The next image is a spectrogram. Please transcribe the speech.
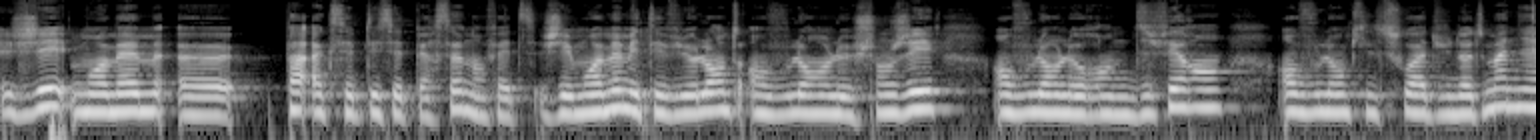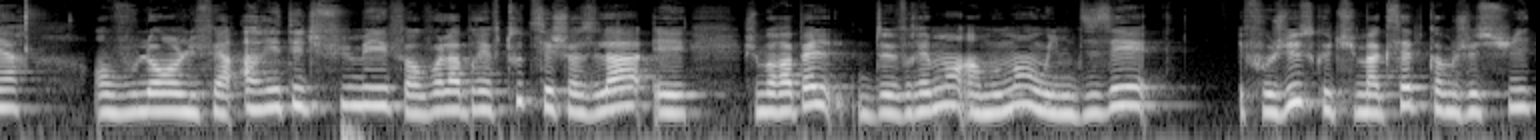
j'ai moi-même euh, pas accepté cette personne en fait. J'ai moi-même été violente en voulant le changer, en voulant le rendre différent, en voulant qu'il soit d'une autre manière, en voulant lui faire arrêter de fumer, enfin voilà, bref, toutes ces choses-là. Et je me rappelle de vraiment un moment où il me disait, il faut juste que tu m'acceptes comme je suis.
